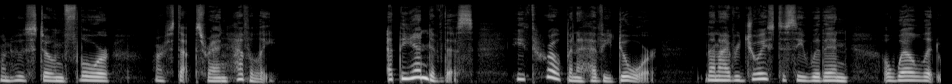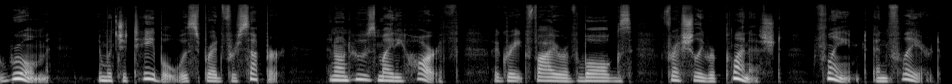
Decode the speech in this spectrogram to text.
on whose stone floor our steps rang heavily. At the end of this, he threw open a heavy door, and I rejoiced to see within a well lit room in which a table was spread for supper, and on whose mighty hearth a great fire of logs, freshly replenished, flamed and flared.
